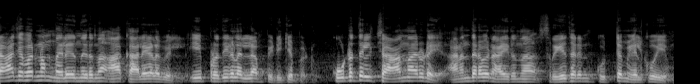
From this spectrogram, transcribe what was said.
രാജഭരണം നിലനിന്നിരുന്ന ആ കാലയളവിൽ ഈ പ്രതികളെല്ലാം പിടിക്കപ്പെട്ടു. കൂട്ടത്തിൽ ചാന്നാരുടെ അനന്തരവനായിരുന്ന ശ്രീധരൻ കുറ്റമേൽക്കുകയും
